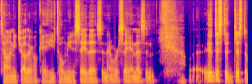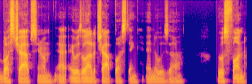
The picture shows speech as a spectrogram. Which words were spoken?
telling each other, "Okay, he told me to say this," and then we're saying this, and uh, it just a just a bust chops. You know, uh, it was a lot of chop busting, and it was uh, it was fun,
